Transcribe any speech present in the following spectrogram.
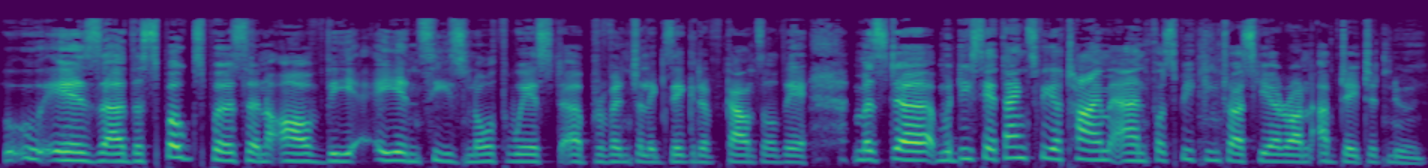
who is uh, the spokesperson of the ANC's Northwest uh, Provincial Executive Council there. Mr. Modise, thanks for your time and for speaking to us here on Updated Noon.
